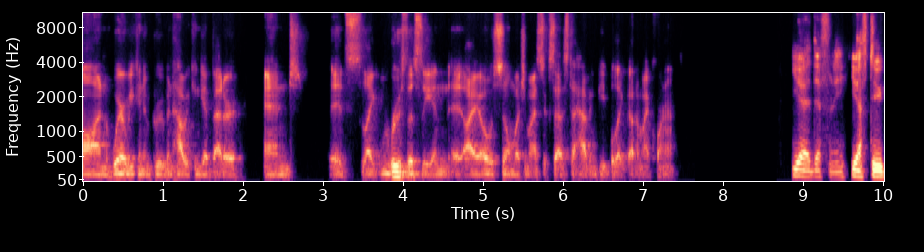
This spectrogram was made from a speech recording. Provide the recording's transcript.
on where we can improve and how we can get better. And it's like ruthlessly. And I owe so much of my success to having people like that in my corner. Yeah, definitely. You have to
